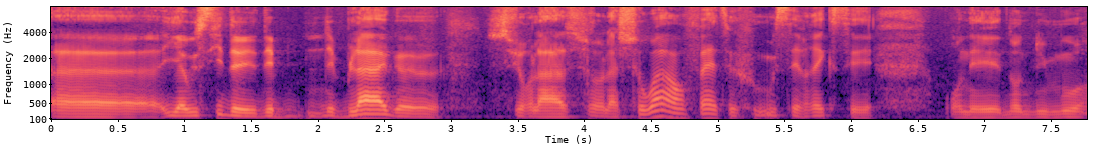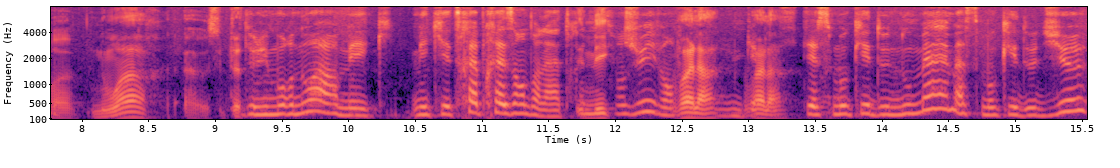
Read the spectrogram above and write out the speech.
il y a aussi des, des, des blagues sur la sur la Shoah en fait où c'est vrai que c'est on est dans de l'humour euh, noir. Euh, c'est peut-être de l'humour noir, mais qui, mais qui est très présent dans la tradition juive. En voilà, voilà. À se moquer de nous-mêmes, à se moquer de Dieu.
